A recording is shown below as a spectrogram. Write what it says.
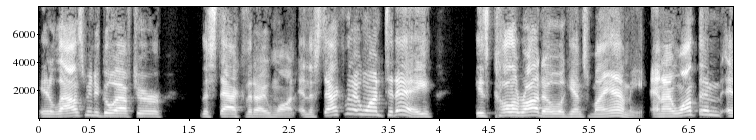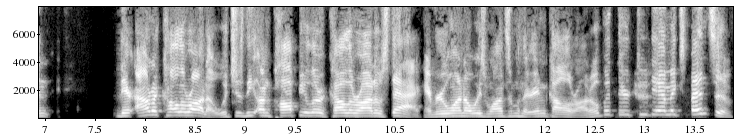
it allows me to go after the stack that I want. And the stack that I want today is Colorado against Miami, and I want them and. They're out of Colorado, which is the unpopular Colorado stack. Everyone always wants them when they're in Colorado, but they're too damn expensive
